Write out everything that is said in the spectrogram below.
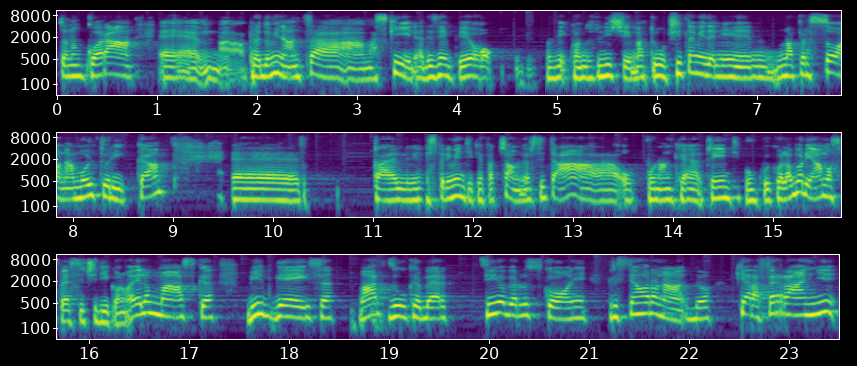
sono ancora eh, a predominanza maschile. Ad esempio, io, così, quando tu dici, ma tu citami degli, una persona molto ricca, eh, tra gli esperimenti che facciamo all'università o con anche altri enti con cui collaboriamo, spesso ci dicono Elon Musk, Bill Gates, Mark Zuckerberg, Silvio Berlusconi, Cristiano Ronaldo, Chiara Ferragni,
